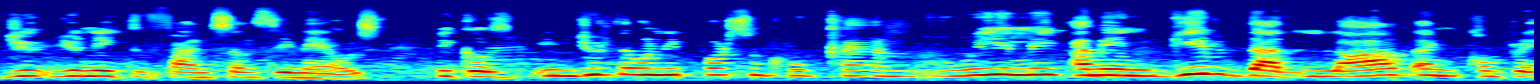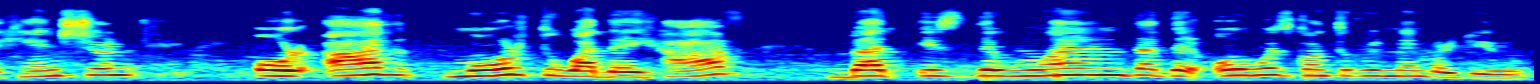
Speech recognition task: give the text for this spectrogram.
you, you need to find something else because you're the only person who can really, I mean, give that love and comprehension or add more to what they have, but is the one that they're always going to remember you.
